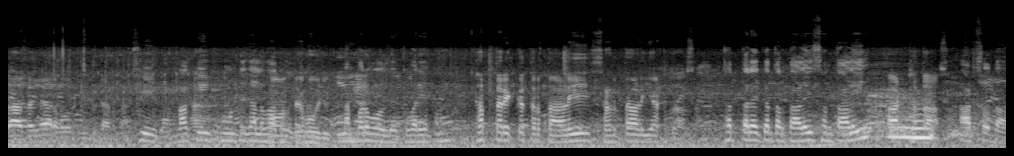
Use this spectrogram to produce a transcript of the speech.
10000 ਹੋਰ ਵੀ ਕਰਦਾ। ਠੀਕ ਆ ਬਾਕੀ ਫੋਨ ਤੇ ਗੱਲਬਾਤ ਫੋਨ ਤੇ ਹੋ ਜੂਗੀ। ਨੰਬਰ ਬੋਲ ਦੇ ਇੱਕ ਵਾਰੀ ਆਪਣਾ 7143 47810 78143 47 810 810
